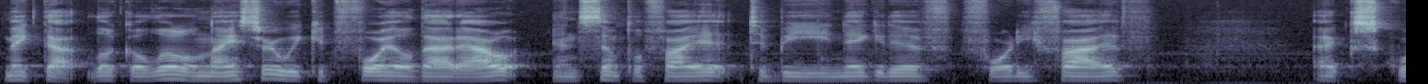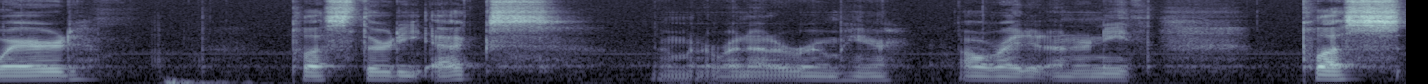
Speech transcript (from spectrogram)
make that look a little nicer, we could FOIL that out and simplify it to be negative 45 x squared plus 30x. I'm going to run out of room here. I'll write it underneath. Plus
